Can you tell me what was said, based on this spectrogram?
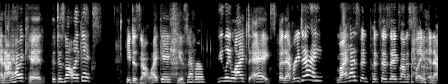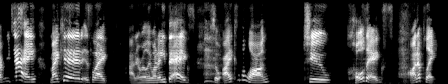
And I have a kid that does not like eggs. He does not like eggs. He has never really liked eggs, but every day my husband puts those eggs on his plate, and every day my kid is like, I don't really want to eat the eggs. So I come along to cold eggs on a plate,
